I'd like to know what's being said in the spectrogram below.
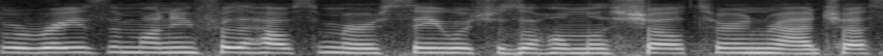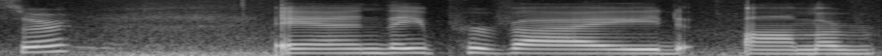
So we're raising money for the House of Mercy, which is a homeless shelter in Rochester. And they provide um,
